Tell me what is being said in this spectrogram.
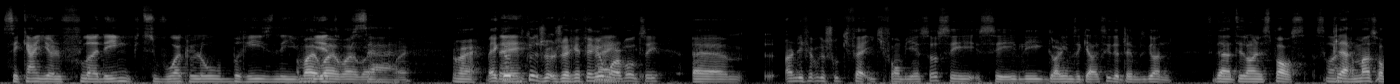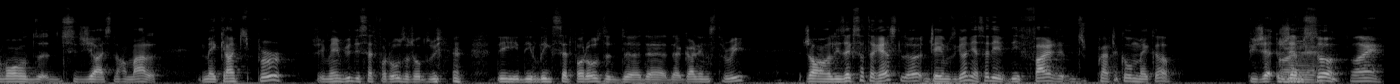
C'est quand il y a le flooding puis tu vois que l'eau brise les vitres. ouais, ouais, ouais, puis ouais, ça- ouais. Ouais. Mais Ben, écoute, écoute, je, je vais référer ouais. au Marvel, tu sais. Euh, un des films que je trouve qui, fait, qui font bien ça, c'est c'est les Guardians of the Galaxy de James Gunn. C'est dans, t'es dans l'espace. Clairement, tu vas voir du, du CGI, c'est normal. Mais quand il peut, j'ai même vu des set photos aujourd'hui, des, des leaks set photos de, de, de, de Guardians 3. Genre, les extraterrestres, là, James Gunn, il essaie de, de faire du practical make-up. Puis j'ai- j'aime Ouais. ça. Ouais.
